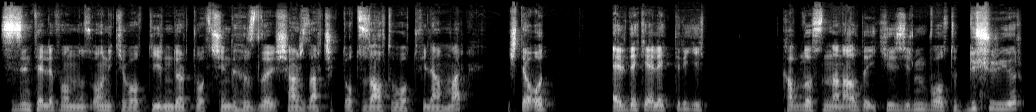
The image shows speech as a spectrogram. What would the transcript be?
Sizin telefonunuz 12 volt, 24 volt. Şimdi hızlı şarjlar çıktı. 36 volt falan var. İşte o evdeki elektrik kablosundan aldığı 220 voltu düşürüyor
